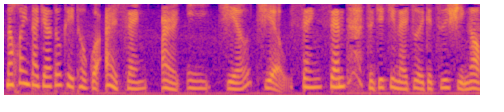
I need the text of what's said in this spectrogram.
那欢迎大家都可以透过二三。二一九九三三，直接进来做一个咨询哦。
